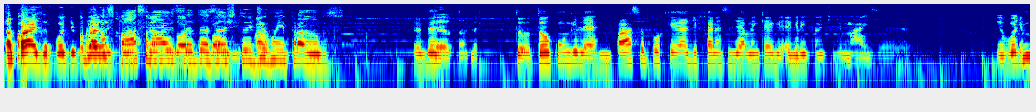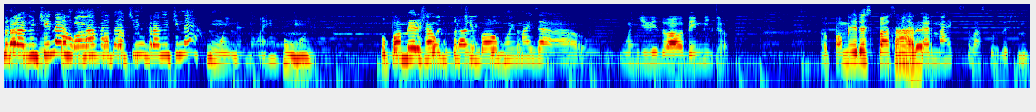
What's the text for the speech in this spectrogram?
Rapaz, eu vou de Bragantino, passam, mas gosto eu desejo tudo de ruim pra ambos. Eu, de- É, eu também. Tô, tô com o Guilherme. Passa porque a diferença de elenco é, é gritante demais. É... Eu vou de time do Bragantino é ruim. Na verdade, o time do Bragantino é ruim, meu irmão. É ruim. O Palmeiras joga um futebol Bragantino, ruim, tá? mas a- o individual é bem melhor. O Palmeiras passa, mas Cara. eu quero mais que se lasque os dois times.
